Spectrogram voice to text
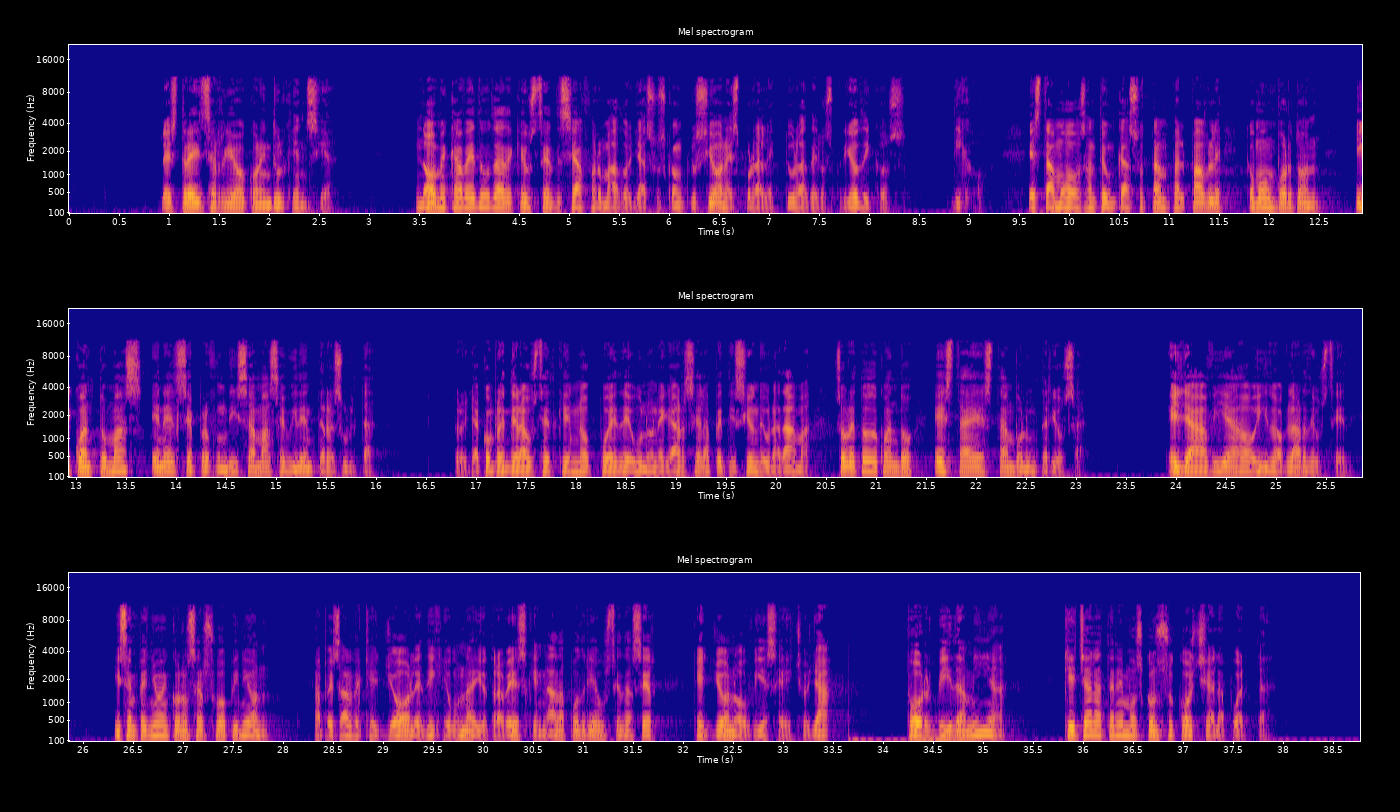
Lestrade se rió con indulgencia. No me cabe duda de que usted se ha formado ya sus conclusiones por la lectura de los periódicos, dijo. Estamos ante un caso tan palpable como un bordón, y cuanto más en él se profundiza, más evidente resulta. Pero ya comprenderá usted que no puede uno negarse a la petición de una dama, sobre todo cuando ésta es tan voluntariosa. Ella había oído hablar de usted, y se empeñó en conocer su opinión, a pesar de que yo le dije una y otra vez que nada podría usted hacer que yo no hubiese hecho ya. Por vida mía, que ya la tenemos con su coche a la puerta.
